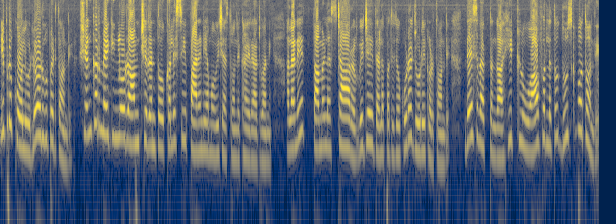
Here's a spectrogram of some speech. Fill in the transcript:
ఇప్పుడు కోలీవుడ్లో అడుగు పెడుతోంది. శంకర్ మేకింగ్లో రామ్ చరణ్తో కలిసి పాన్ ఇండియా మూవీ చేస్తోంది ఖైరాద్వాని అలానే తమిళ స్టార్ విజయ్ దళపతితో కూడా జోడీ కడుతోంది. దేశవ్యాప్తంగా హిట్లు ఆఫర్లతో దూసుకుపోతోంది.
